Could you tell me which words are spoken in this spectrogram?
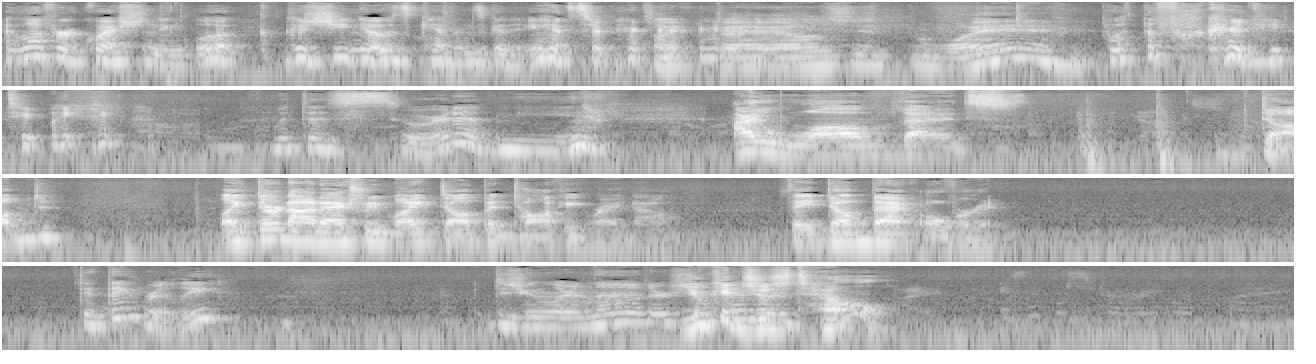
I love her questioning look because she knows Kevin's gonna answer. It's like, the hell's it? What? what the fuck are they doing? What does sort of mean? I love that it's dubbed. Like they're not actually mic'd up and talking right now. They dub back over it. Did they really? Did you learn that or something? You can just tell. Is it the story we're playing?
